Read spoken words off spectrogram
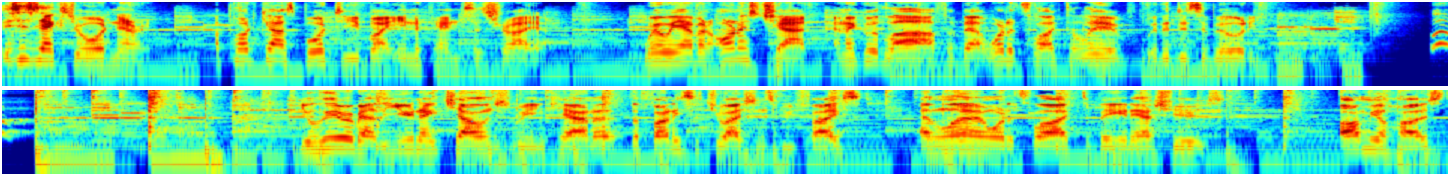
This is Extraordinary, a podcast brought to you by Independence Australia, where we have an honest chat and a good laugh about what it's like to live with a disability. You'll hear about the unique challenges we encounter, the funny situations we face, and learn what it's like to be in our shoes. I'm your host,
